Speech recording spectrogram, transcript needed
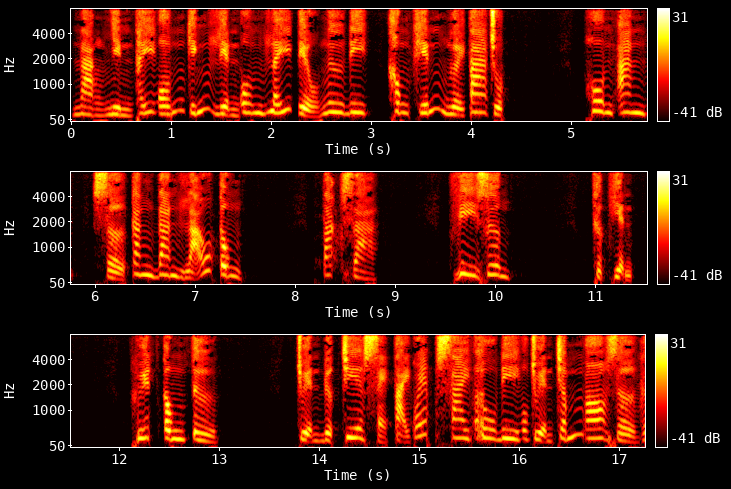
nàng nhìn thấy ốm kính liền ôm lấy Tiểu Ngư đi, không khiến người ta chụp hôn an, sở căng đan lão công. Tác giả. Vi Dương. Thực hiện. Huyết công từ. Chuyện được chia sẻ tại website odchuyện.org.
